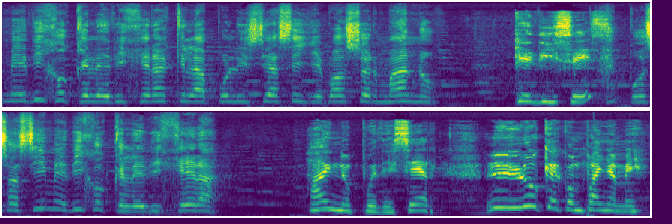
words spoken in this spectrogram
Me dijo que le dijera que la policía se llevó a su hermano. ¿Qué dices? Ay, pues así me dijo que le dijera. Ay, no puede ser. Luke, acompáñame.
